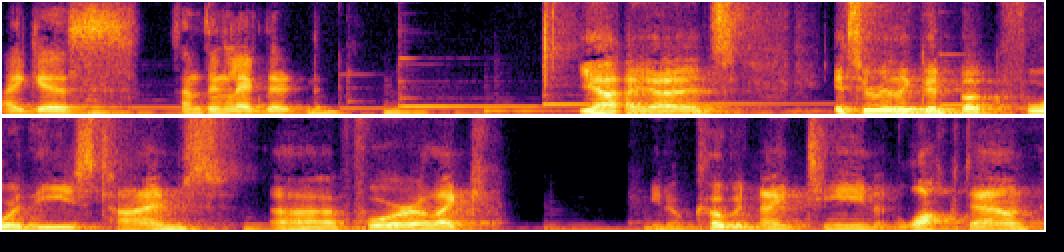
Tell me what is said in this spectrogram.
I guess, something like that. Yeah, yeah, it's it's a really good book for these times, uh, for like you know COVID nineteen lockdown.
